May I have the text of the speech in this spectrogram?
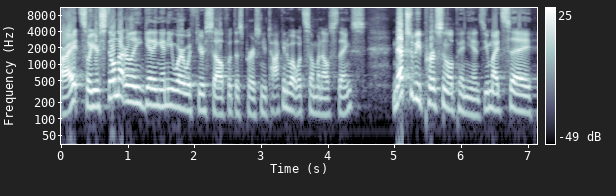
All right? So, you're still not really getting anywhere with yourself with this person. You're talking about what someone else thinks. Next would be personal opinions. You might say,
